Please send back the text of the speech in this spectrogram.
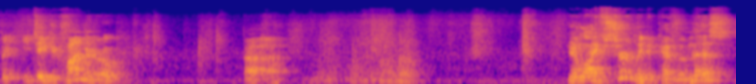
But you take your climbing rope. Uh, your life certainly depends on this.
